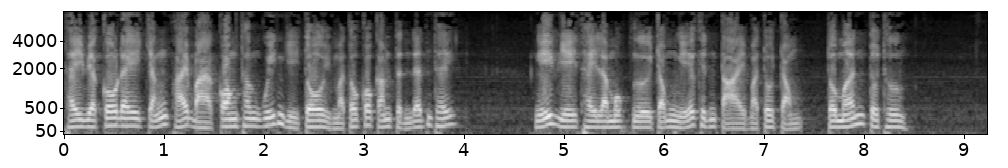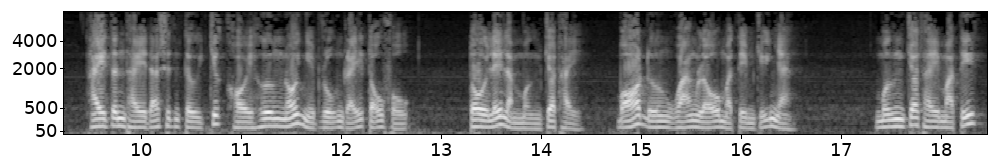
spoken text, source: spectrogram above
thầy và cô đây chẳng phải bà con thân quyến gì tôi mà tôi có cảm tình đến thế. Nghĩ gì thầy là một người trọng nghĩa khinh tài mà tôi trọng, tôi mến, tôi thương. Hay tin thầy đã xin từ chức hồi hương nối nghiệp ruộng rẫy tổ phụ. Tôi lấy làm mừng cho thầy, bỏ đường hoạn lộ mà tìm chữ nhàn mừng cho thầy mà tiếc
